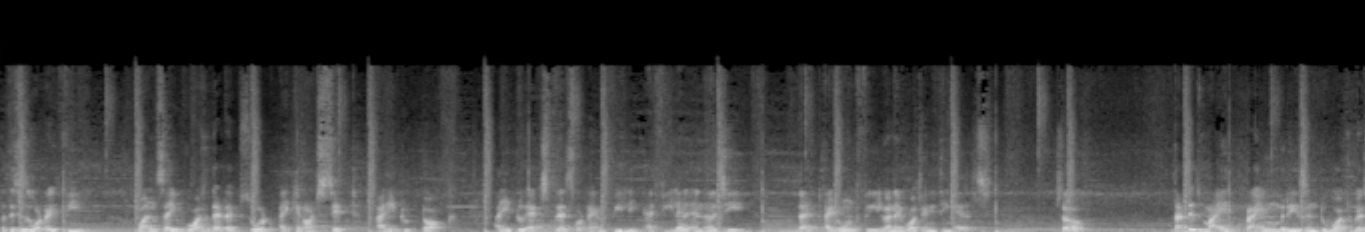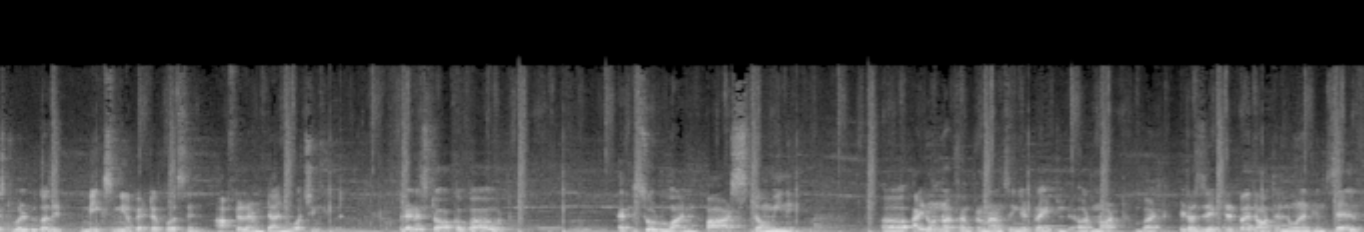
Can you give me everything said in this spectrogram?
but this is what I feel. Once I watch that episode, I cannot sit. I need to talk. I need to express what I'm feeling. I feel an energy that I don't feel when I watch anything else. So that is my prime reason to watch Westworld because it makes me a better person after I'm done watching it. Let us talk about episode 1, Parce Domine. Uh, I don't know if I'm pronouncing it right or not, but it was directed by Jonathan Nolan himself.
